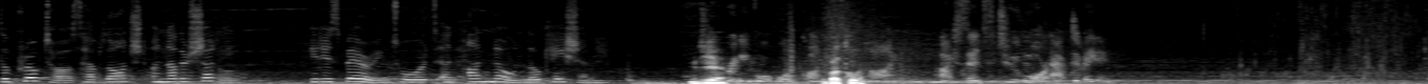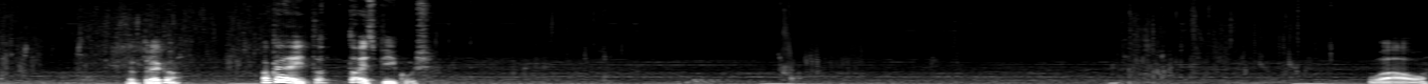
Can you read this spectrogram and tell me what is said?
The Protoss have launched another shuttle. It is bearing towards an unknown location. Gdzie? Chyba tu. I sense two more activating. Do którego? Okej, to, to jest pikuś. Wow.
